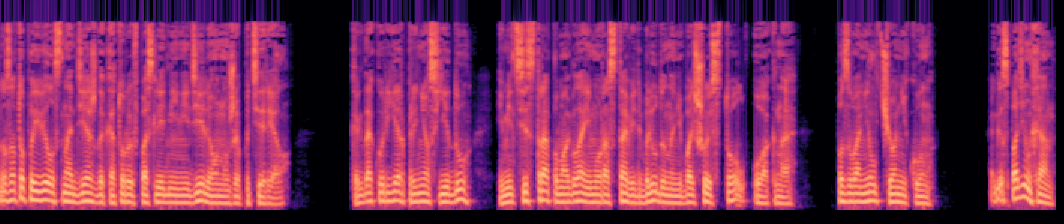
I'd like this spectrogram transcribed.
но зато появилась надежда, которую в последние недели он уже потерял. Когда курьер принес еду, и медсестра помогла ему расставить блюдо на небольшой стол у окна, позвонил Чонни Кун. «Господин Хан,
